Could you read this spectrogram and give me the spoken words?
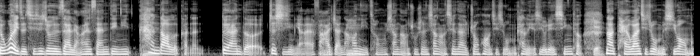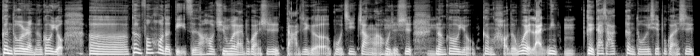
的位置其实就是在两岸三地，你看到了可能对岸的这十几年来发展，然后你从香港出生，香港现在的状况其实我们看了也是有点心疼。对，那台湾其实我们希望我们更多的人能够有呃更丰厚的底子，然后去未来不管是打这个国际仗啊，或者是能够有更好的未来，你嗯给大家更多一些不管是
